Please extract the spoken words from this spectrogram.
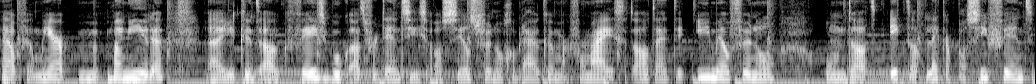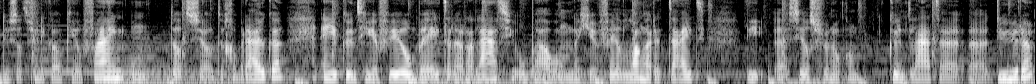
op veel meer manieren. Uh, je kunt ook Facebook advertenties als sales funnel gebruiken, maar voor mij is het altijd de e-mail funnel omdat ik dat lekker passief vind. Dus dat vind ik ook heel fijn om dat zo te gebruiken. En je kunt hier veel betere relatie opbouwen, omdat je een veel langere tijd die uh, sales funnel kan, kunt laten uh, duren.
